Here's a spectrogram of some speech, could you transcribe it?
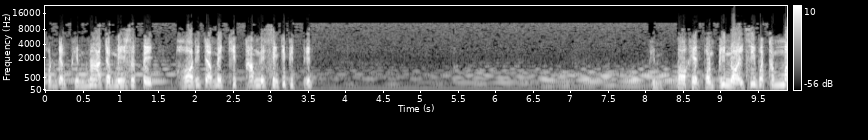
คนอย่างพิมพ์น่าจะมีสติ พอที่จะไม่คิดทำในสิ่งที่ผิดผิด บอกเหตุผลพี่หน่อยสิว่าทำไม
